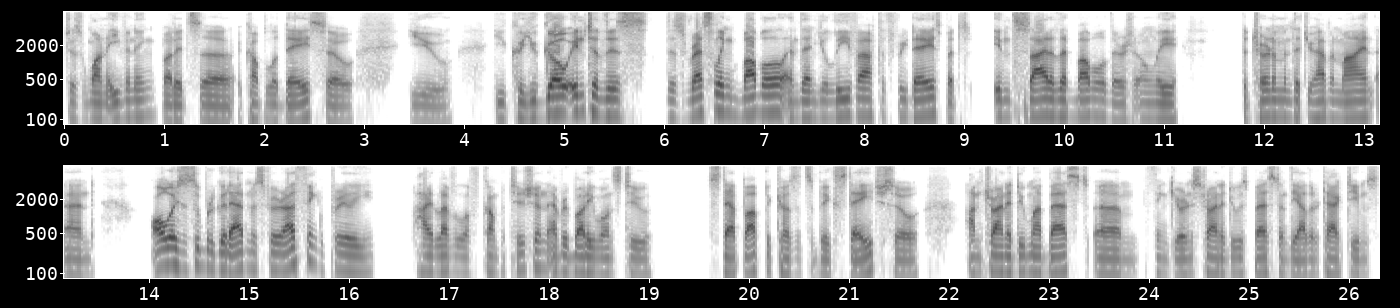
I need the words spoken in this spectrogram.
just one evening, but it's uh, a couple of days. So you you could you go into this this wrestling bubble and then you leave after three days, but inside of that bubble, there's only the tournament that you have in mind and always a super good atmosphere. I think a pretty high level of competition. Everybody wants to step up because it's a big stage. So I'm trying to do my best. Um, I think Jörn's trying to do his best, and the other tag teams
